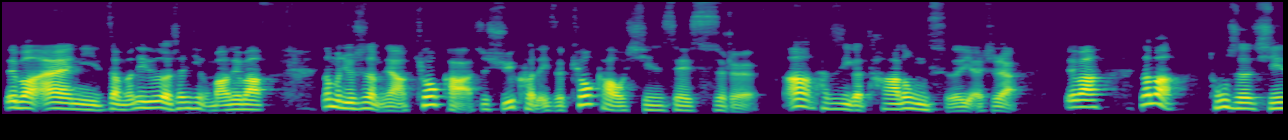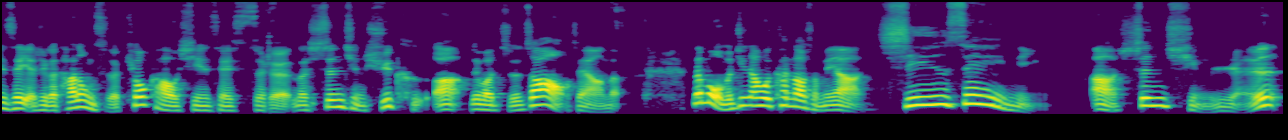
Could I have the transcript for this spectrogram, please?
对吧？哎，你怎么的都得申请吧，对吧？那么就是怎么样？Q 卡是许可的意思，Q 卡新 C 是的啊，它是一个他动词，也是对吧？那么同时新 C 也是一个他动词，Q 卡新 C 是的，那申请许可，对吧？执照这样的。那么我们经常会看到什么呀？新 C 领啊，申请人，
